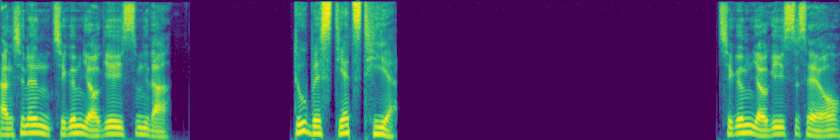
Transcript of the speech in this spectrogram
당신은 지금 여기에 있습니다. Du bist jetzt hier. 지금 여기 있으세요.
